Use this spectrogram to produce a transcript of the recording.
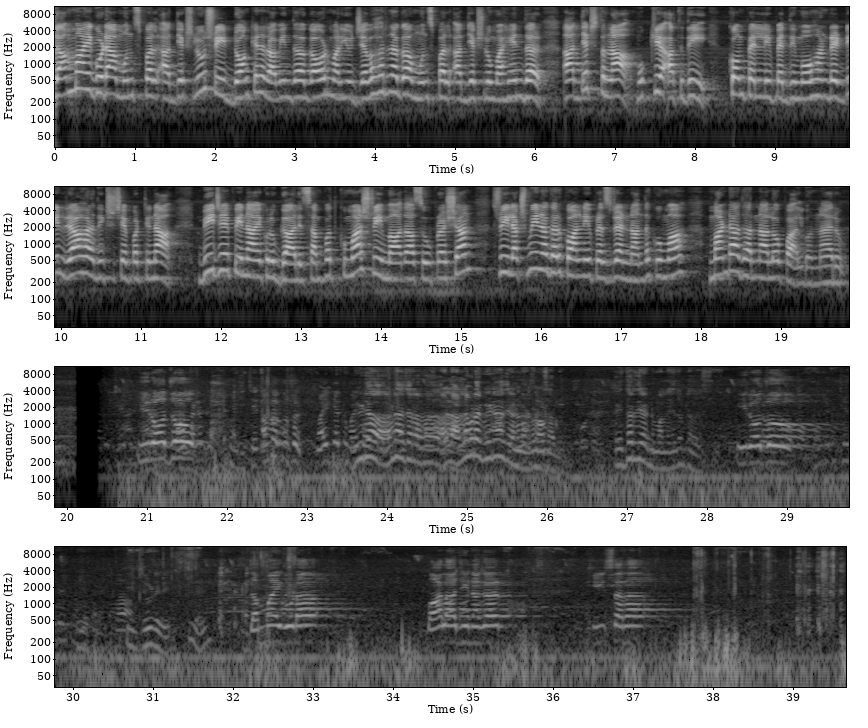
Dammaiguda municipal అధ్యక్షులు శ్రీ డొంకెన రవీందర్ గౌడ్ మరియు Jawahar Nagar municipal అధ్యక్షులు మహేందర్ అధ్యక్షతన ముఖ్య అతిథి కొంపెల్లి పెద్ది మోహన్ రెడ్డి నిరాహార దీక్ష చేపట్టిన బీజేపీ నాయకులు గాలి సంపత్ కుమార్ శ్రీ మాదాసు ప్రశాంత్ శ్రీ లక్ష్మీనగర్ కాలనీ ప్రెసిడెంట్ నందకుమార్ మండా ధర్నాలో పాల్గొన్నారు. ఈరోజు వీడియో అన్న కూడా వీడియో తీయండి ఇద్దరు తీయండి మళ్ళీ దమ్మాయిగూడ బాలాజీ నగర్ కీసర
